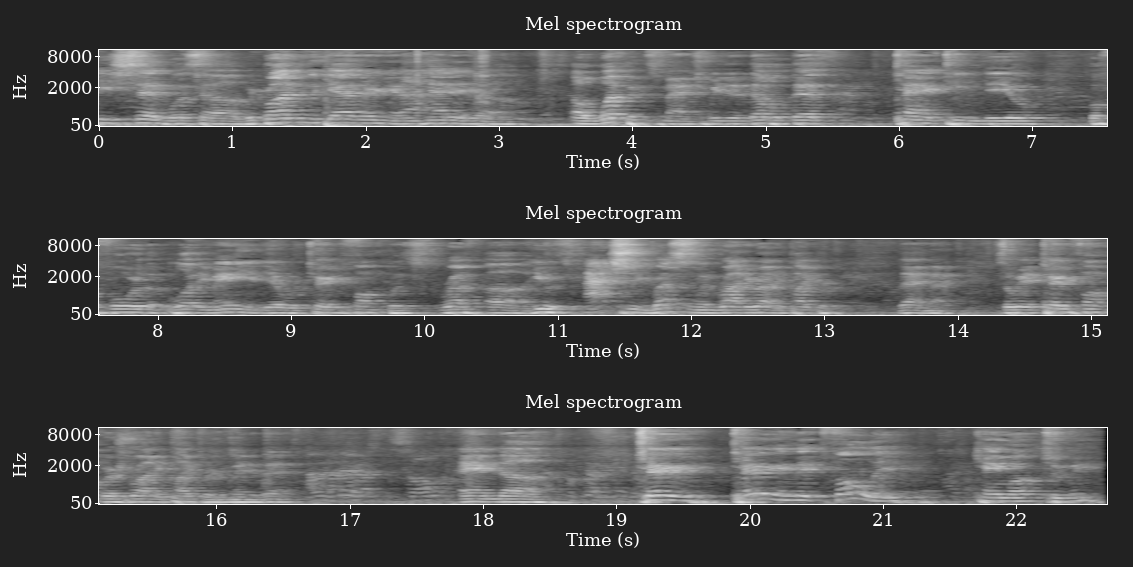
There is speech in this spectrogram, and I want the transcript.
he said was, uh, we brought him to the gathering, and I had a, uh, a weapons match. We did a double death tag team deal before the Bloody Mania deal, where Terry Funk was ref- uh, he was actually wrestling Roddy Roddy Piper that night. So we had Terry Funk versus Roddy Piper in the main event. And uh, Terry Terry and Mick Foley came up to me.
